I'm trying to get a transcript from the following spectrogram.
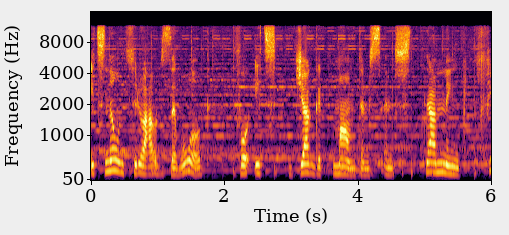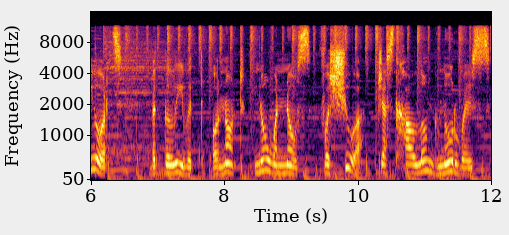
It's known throughout the world for its jagged mountains and stunning fjords, but believe it or not, no one knows for sure just how long Norway's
